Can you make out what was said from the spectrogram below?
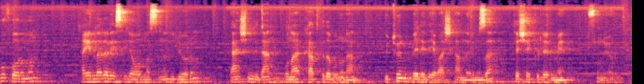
Bu forumun hayırlara vesile olmasını diliyorum. Ben şimdiden buna katkıda bulunan bütün belediye başkanlarımıza teşekkürlerimi sunuyorum.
